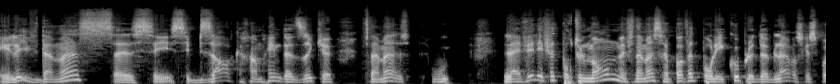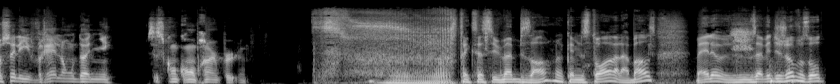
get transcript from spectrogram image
Et là, évidemment, c'est bizarre quand même de dire que finalement, la ville est faite pour tout le monde, mais finalement, elle serait pas faite pour les couples de blancs parce que c'est pas ça les vrais londoniens. C'est ce qu'on comprend un peu. Là c'est excessivement bizarre comme histoire à la base. Mais là, vous avez déjà vos autres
